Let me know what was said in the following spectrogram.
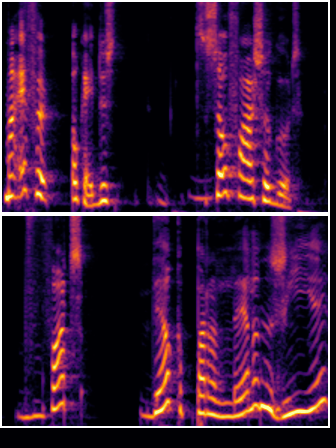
Maar even, oké, dus so far so good. Wat, welke parallellen zie je?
